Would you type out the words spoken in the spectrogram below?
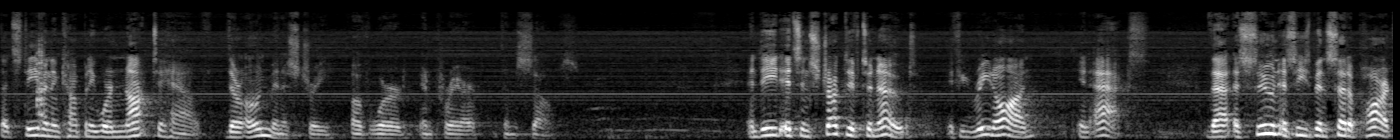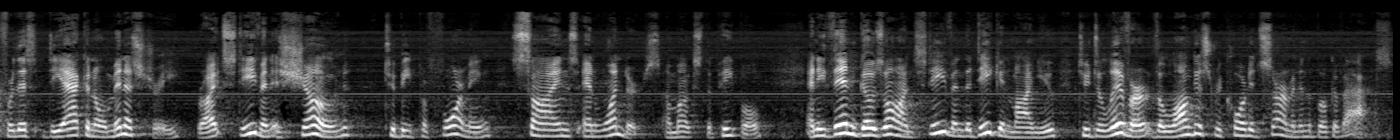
that Stephen and company were not to have their own ministry of word and prayer themselves. Indeed, it's instructive to note, if you read on in Acts, that as soon as he's been set apart for this diaconal ministry, right, Stephen is shown to be performing signs and wonders amongst the people. And he then goes on, Stephen, the deacon, mind you, to deliver the longest recorded sermon in the book of Acts.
